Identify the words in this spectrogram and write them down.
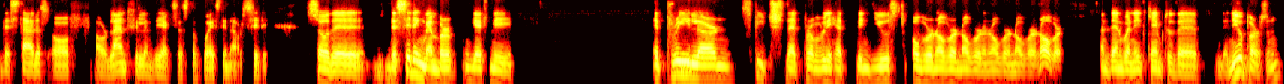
the status of our landfill and the excess of waste in our city?" So the the sitting member gave me a pre-learned speech that probably had been used over and over and over and over and over and over. And then when it came to the, the new person,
